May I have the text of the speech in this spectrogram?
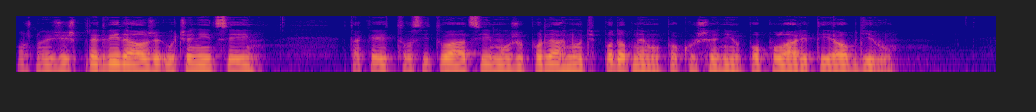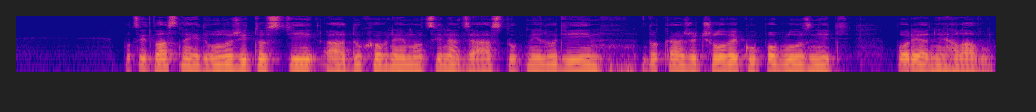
Možno Ježiš predvídal, že učeníci v takejto situácii môžu podľahnúť podobnému pokušeniu popularity a obdivu. Pocit vlastnej dôležitosti a duchovnej moci nad zástupmi ľudí dokáže človeku poblúzniť poriadne hlavu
